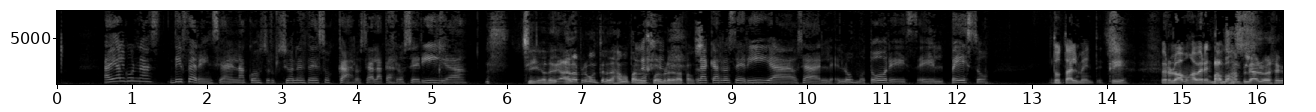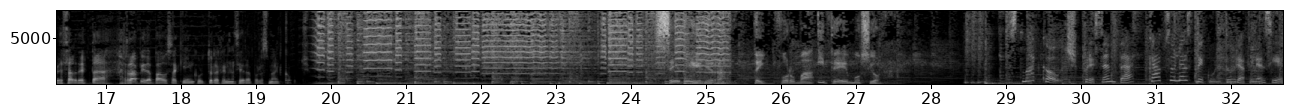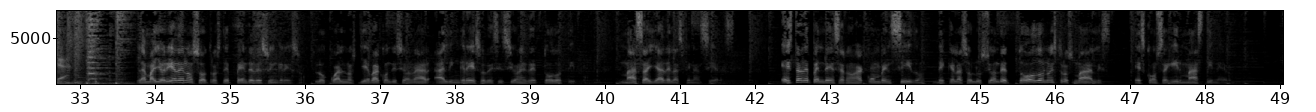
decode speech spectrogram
¿Hay algunas diferencias en las construcciones de esos carros? O sea, la carrocería, Sí, a la pregunta le dejamos para La- el volver de la pausa. la carrocería, o sea, los motores, el peso. Totalmente, sí. Pero lo vamos a ver entonces. Vamos a ampliarlo al regresar de esta rápida pausa aquí en Cultura Financiera por Smart Coach. CDN Radio te informa y te emociona. Smart Coach presenta cápsulas de cultura financiera. La mayoría de nosotros depende de su ingreso, lo cual nos lleva a condicionar al ingreso decisiones de todo tipo, más allá de las financieras. Esta dependencia nos ha convencido de que la solución de todos nuestros males es conseguir más dinero.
